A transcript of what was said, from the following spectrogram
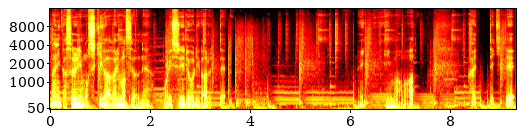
何かするにも士気が上がりますよね。美味しい料理があるって。今は帰ってきて、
